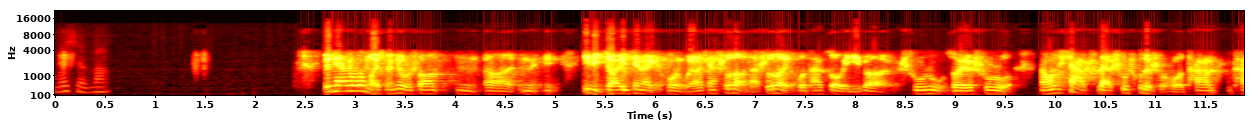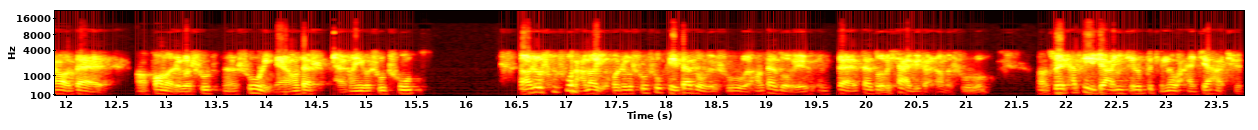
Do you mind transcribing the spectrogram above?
模型吗？UTXO 模型就是说，嗯呃，一一笔交易进来以后，我要先收到它，收到以后，它作为一个输入，作为输入，然后下次在输出的时候，它它要在啊，放到这个输呃输入里面，然后再产生一个输出，然后这个输出拿到以后，这个输出可以再作为输入，然后再作为再再作为下一笔转账的输入，啊，所以它可以这样一直不停的往下接下去。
